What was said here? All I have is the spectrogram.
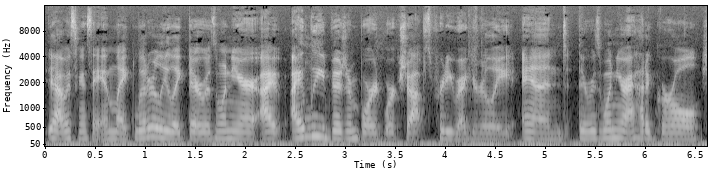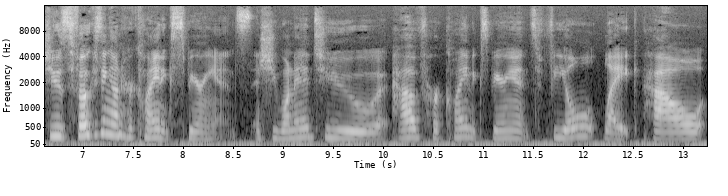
yeah i was gonna say and like literally like there was one year i i lead vision board workshops pretty regularly and there was one year i had a girl she was focusing on her client experience and she wanted to have her client experience feel like how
